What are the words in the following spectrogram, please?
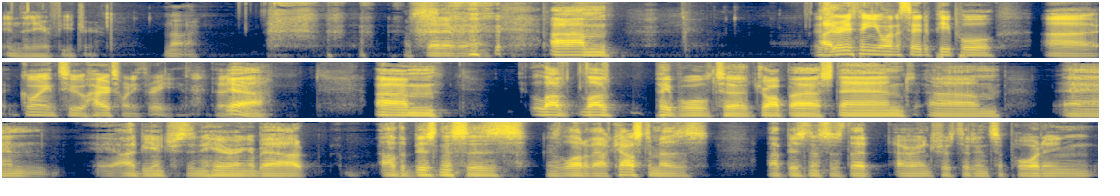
in the near future? No, I've said everything. um, Is there anything you want to say to people uh, going to Hire Twenty Three? yeah, um, love love people to drop our stand, um, and I'd be interested in hearing about other businesses. There's a lot of our customers are businesses that are interested in supporting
